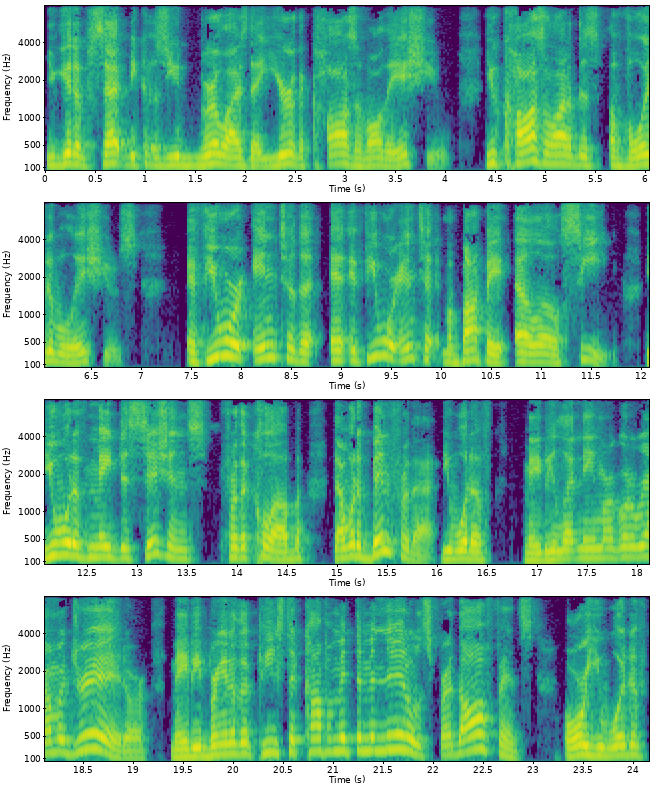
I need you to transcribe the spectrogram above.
you get upset because you realize that you're the cause of all the issue. You cause a lot of this avoidable issues. If you were into the if you were into Mbappe LLC, you would have made decisions for the club that would have been for that. You would have maybe let Neymar go to Real Madrid, or maybe bring another piece to complement them in the middle to spread the offense, or you would have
